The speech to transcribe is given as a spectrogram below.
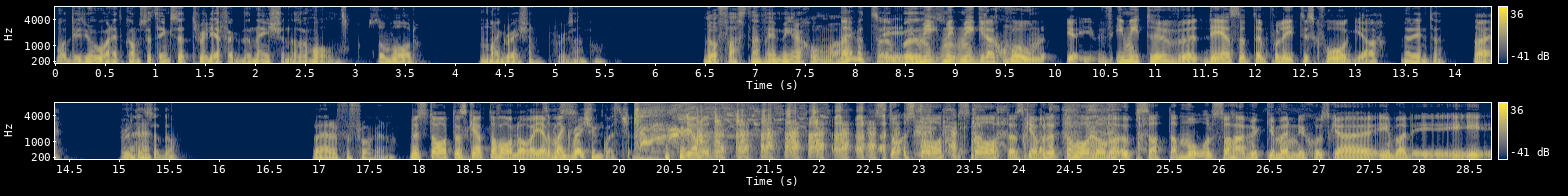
what do you do when it comes to things that really affect the nation as a whole? Som vad? Migration, for example. Du har fastnat vid migration va? Nej, but, uh, but Mi, mi, migration, i, i mitt huvud, det är ens inte en politisk fråga. nej, det är inte. Nej. På vilket sätt då? Vad är det för fråga då? Men staten ska inte ha några It's a jävla... migration question. Ja, men, sta, stat, staten ska väl inte ha några uppsatta mål. Så här mycket människor ska invad, i,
